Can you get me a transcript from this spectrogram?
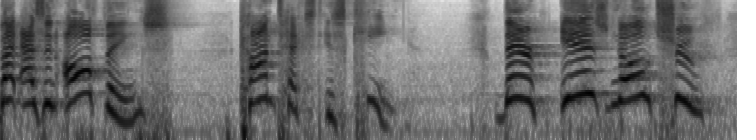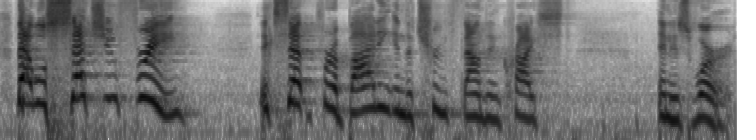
But as in all things, context is king. There is no truth that will set you free except for abiding in the truth found in Christ and His Word.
